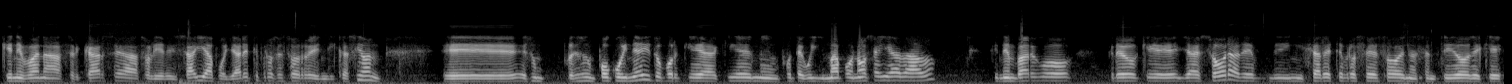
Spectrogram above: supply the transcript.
quienes van a acercarse a solidarizar y apoyar este proceso de reivindicación. Eh, es un proceso un poco inédito porque aquí en, en no se haya dado, sin embargo, creo que ya es hora de, iniciar este proceso en el sentido de que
